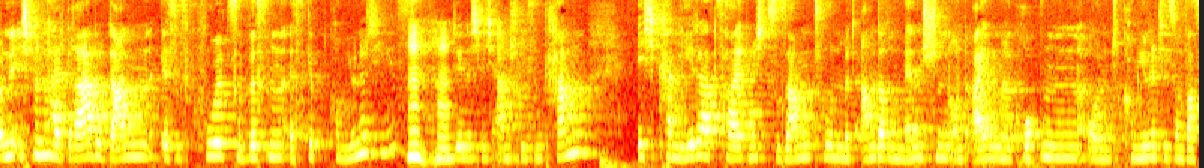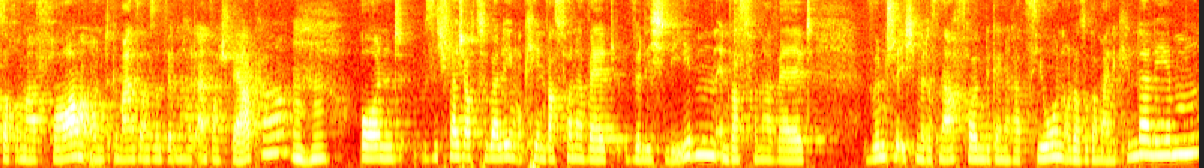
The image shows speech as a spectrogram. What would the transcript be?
und ich finde halt gerade dann ist es cool zu wissen, es gibt Communities, mhm. denen ich mich anschließen kann ich kann jederzeit mich zusammentun mit anderen Menschen und eigene Gruppen und Communities und was auch immer formen und gemeinsam sind wir dann halt einfach stärker. Mhm. Und sich vielleicht auch zu überlegen, okay, in was von einer Welt will ich leben, in was von einer Welt wünsche ich mir, dass nachfolgende Generationen oder sogar meine Kinder leben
